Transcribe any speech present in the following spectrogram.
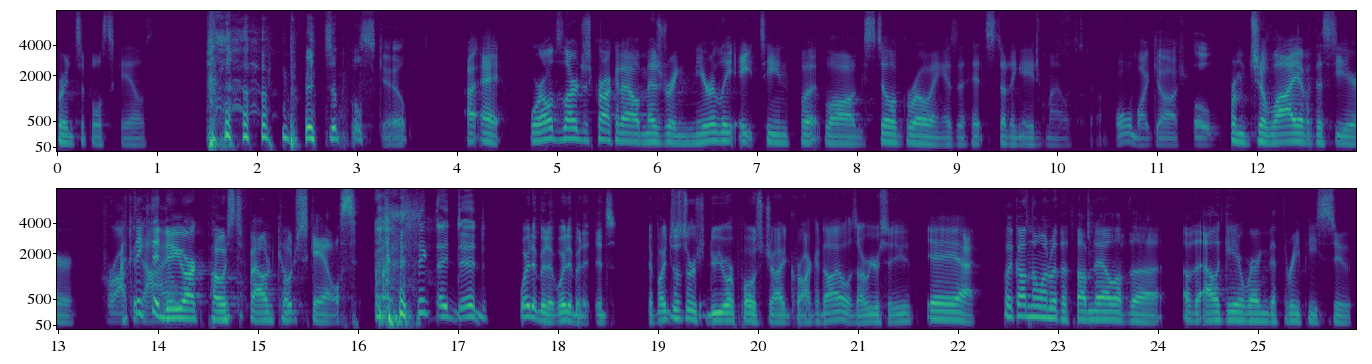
Principal Scales. Principal scale. Uh, hey, world's largest crocodile measuring nearly 18 foot long, still growing as it hits stunning age milestone. Oh, my gosh. oh, From July of this year, crocodile. I think the New York Post found Coach Scales. I think they did. Wait a minute. Wait a minute. It's if I just search New York Post giant crocodile, is that what you're seeing? Yeah, yeah, yeah. Click on the one with the thumbnail of the of the alligator wearing the three piece suit.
